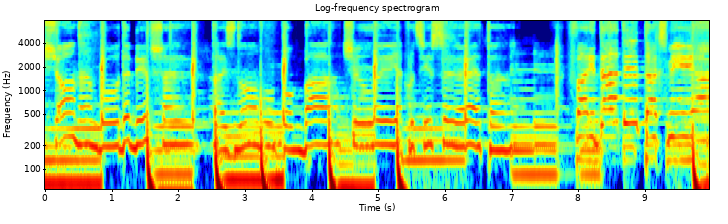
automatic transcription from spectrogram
що не буде більше, та й знову побачили, як в руці сигарета. Фаріда, ти так сміялась,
